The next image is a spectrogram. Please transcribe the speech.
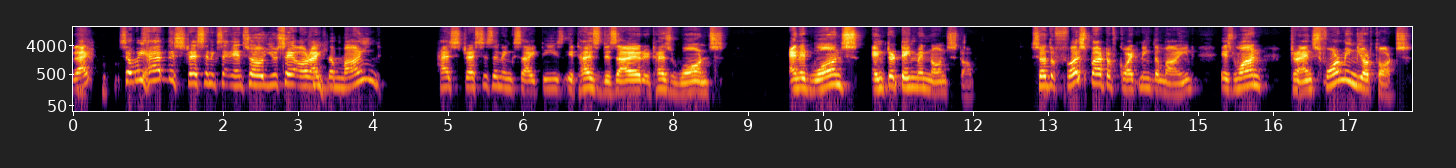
right? So we have this stress and anxiety. And so you say, all right, the mind has stresses and anxieties, it has desire, it has wants, and it wants entertainment nonstop. So the first part of quietening the mind is one, transforming your thoughts.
